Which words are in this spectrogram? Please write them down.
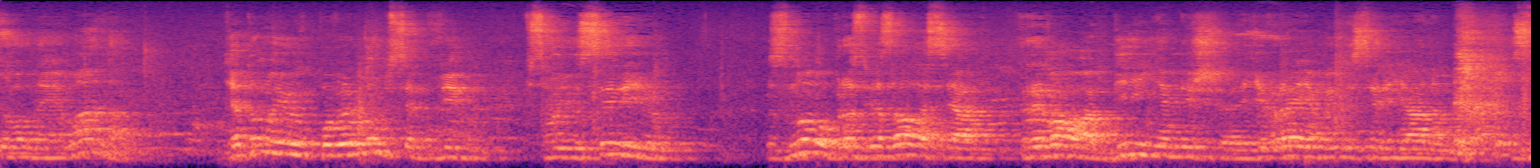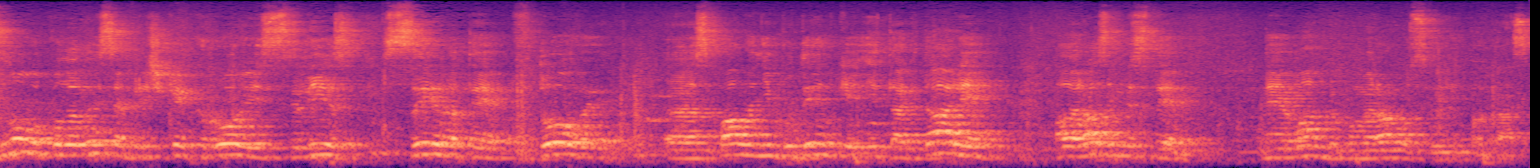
цього Неємана, я думаю, повернувся б він в свою Сирію, знову б розв'язалася кривава бійня між євреями і сиріянами, знову полилися б річки крові, сліз, сироти, вдови, е, спалені будинки і так далі. Але разом із тим Неєман би помирав у своїх проказах.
